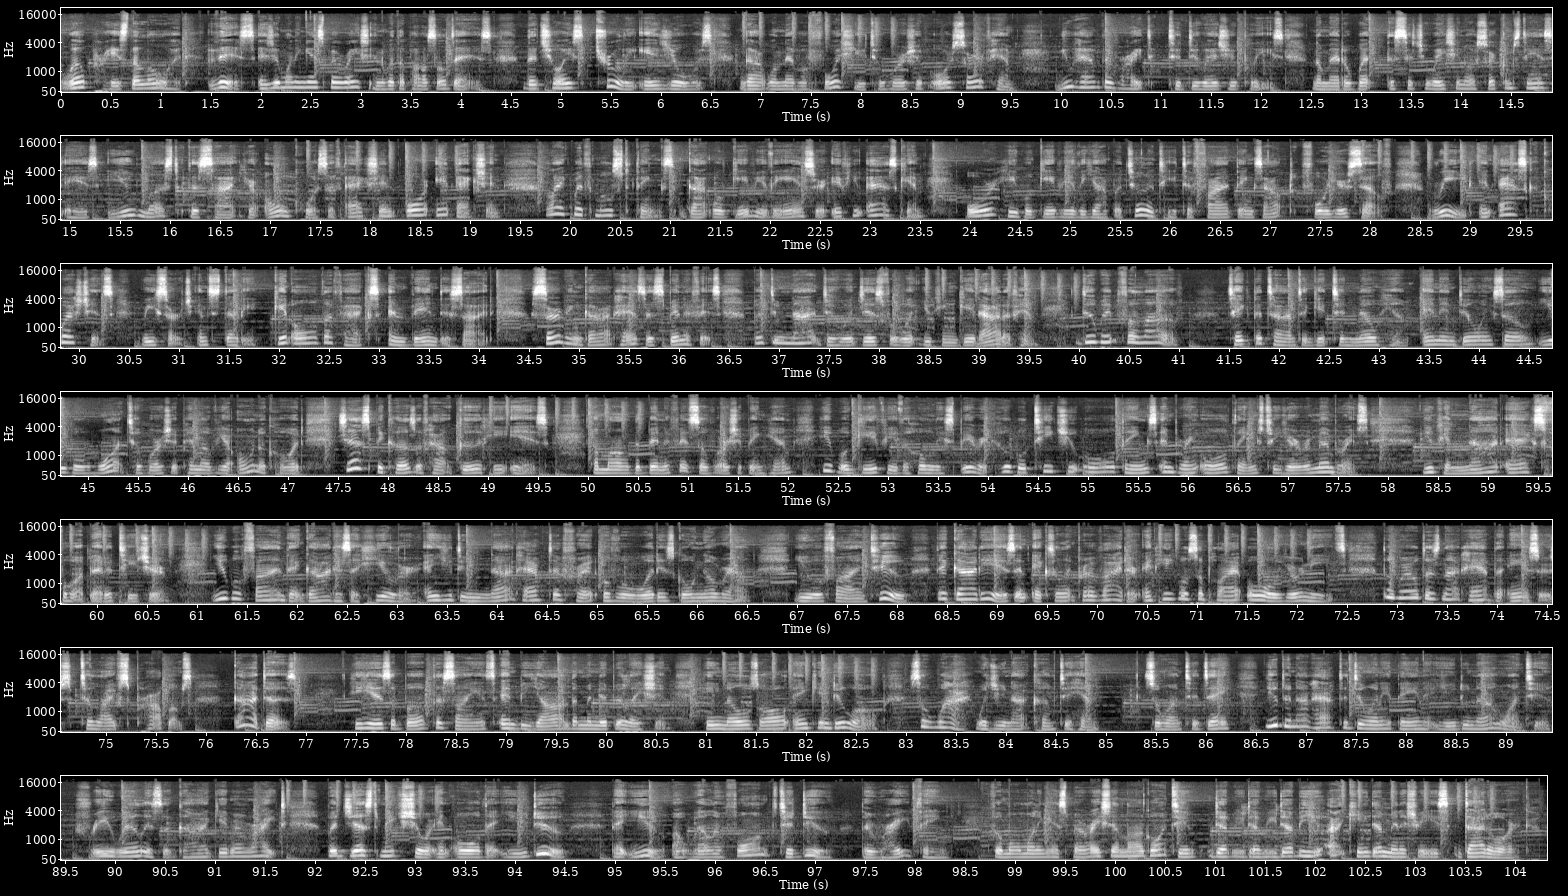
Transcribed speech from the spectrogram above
Well, praise the Lord. This is your morning inspiration with Apostle Dez. The choice truly is yours. God will never force you to worship or serve Him. You have the right to do as you please. No matter what the situation or circumstance is, you must decide your own course of action or inaction. Like with most things, God will give you the answer if you ask Him, or He will give you the opportunity to find things out for yourself. Read and ask questions questions, research and study, get all the facts, and then decide. Serving God has its benefits, but do not do it just for what you can get out of Him. Do it for love. Take the time to get to know Him, and in doing so, you will want to worship Him of your own accord just because of how good He is. Among the benefits of worshiping Him, He will give you the Holy Spirit who will teach you all things and bring all things to your remembrance. You cannot ask for a better teacher. You will find that God is a healer and you do not have to fret over what is going around. You will find too that God is an excellent provider and He will supply all your needs. The world does not have the answers to life's problems, God does. He is above the science and beyond the manipulation. He knows all and can do all. So why would you not come to Him? So on today, you do not have to do anything that you do not want to. Free will is a God given right, but just make sure in all that you do that you are well informed to do the right thing. For more morning inspiration, log on to www.kingdomministries.org.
